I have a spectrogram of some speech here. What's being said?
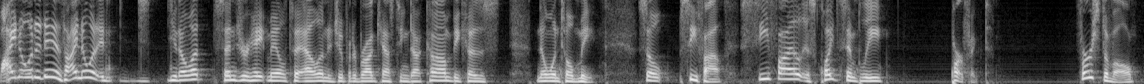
I know what it is. I know it. You know what? Send your hate mail to Alan at jupiterbroadcasting.com because no one told me. So, Seafile. C file is quite simply perfect. First of all,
